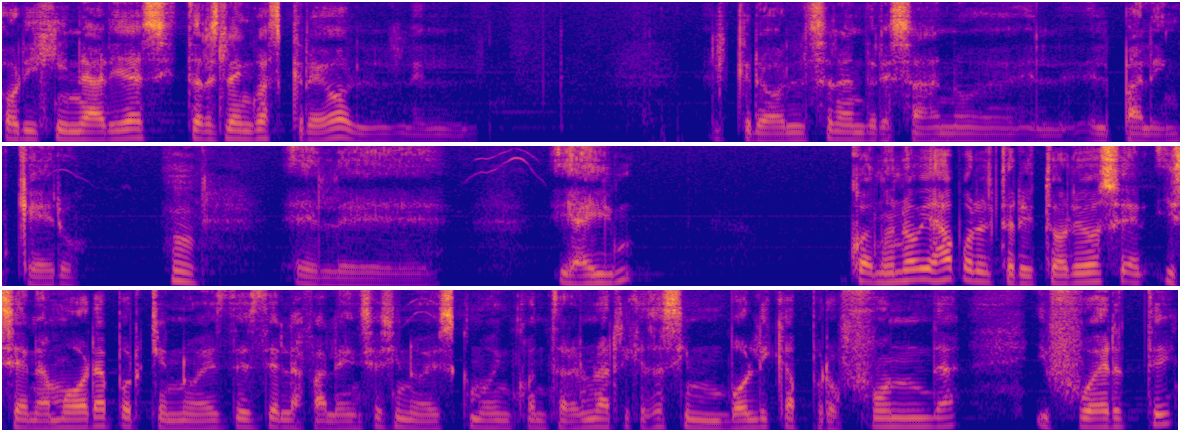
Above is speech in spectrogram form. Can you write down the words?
originarias y tres lenguas creol. El, creol sanandresano, el, el palenquero. Hmm. Eh, y ahí, cuando uno viaja por el territorio y se enamora, porque no es desde la falencia, sino es como encontrar una riqueza simbólica profunda y fuerte.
